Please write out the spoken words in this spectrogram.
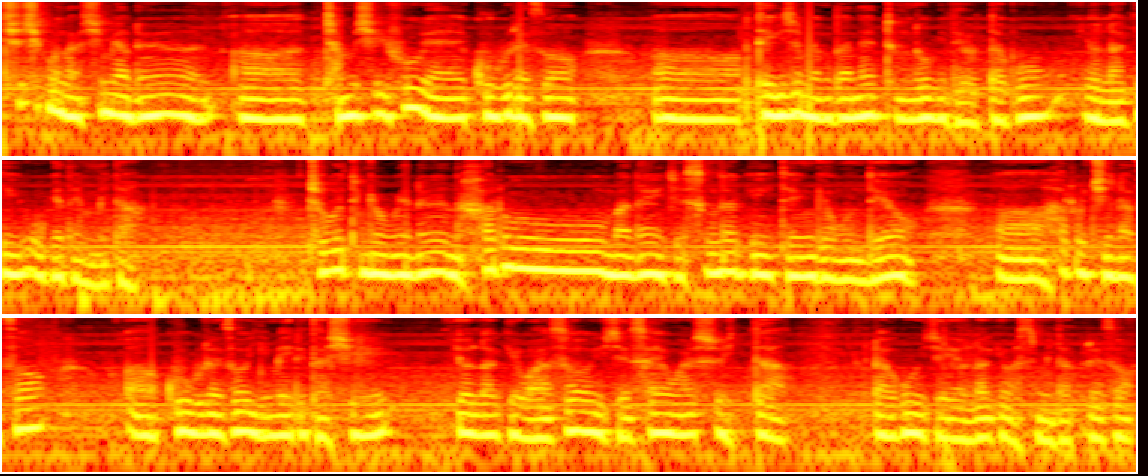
치시고 나시면은 어, 잠시 후에 구글에서 어, 대기자 명단에 등록이 되었다고 연락이 오게 됩니다. 저 같은 경우에는 하루 만에 이제 승낙이 된 경우인데요. 어, 하루 지나서 어, 구글에서 이메일이 다시 연락이 와서 이제 사용할 수 있다라고 이제 연락이 왔습니다. 그래서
